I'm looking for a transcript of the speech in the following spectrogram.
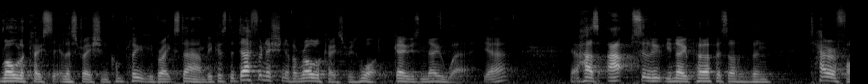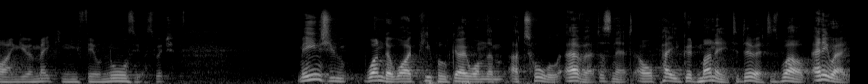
roller coaster illustration completely breaks down because the definition of a roller coaster is what? It goes nowhere, yeah? It has absolutely no purpose other than terrifying you and making you feel nauseous, which means you wonder why people go on them at all, ever, doesn't it? Or pay good money to do it as well. Anyway,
